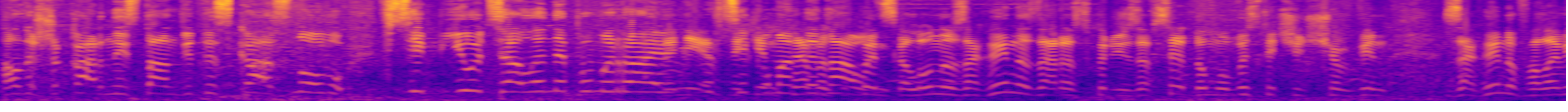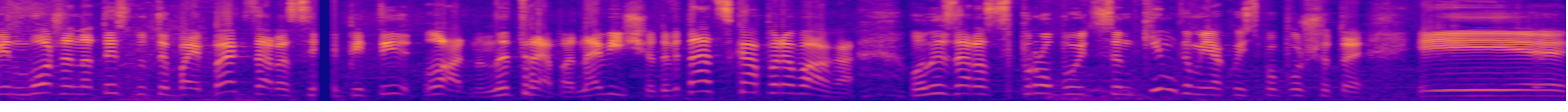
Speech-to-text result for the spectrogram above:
Але шикарний стан від СК знову. Всі б'ються, але не Та помирають. ні, Всі команди зупинка. Луна загине зараз, скоріш за все. Думаю, вистачить, щоб він загинув, але він може натиснути байбек зараз піти. Ладно, не треба. Навіщо? 19к перевага. Вони зараз спробують Сенкінгом якось попушити. І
